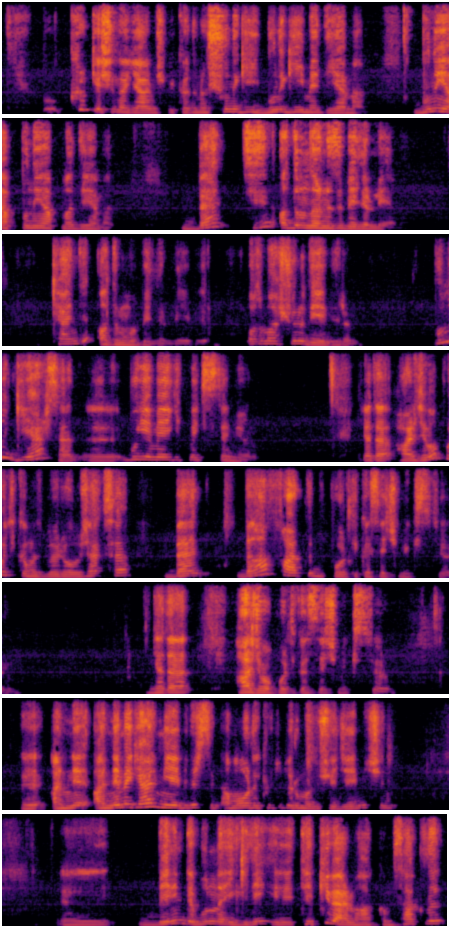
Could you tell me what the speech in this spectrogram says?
40 yaşına gelmiş bir kadına şunu giy, bunu giyme diyemem. Bunu yap, bunu yapma diyemem. Ben sizin adımlarınızı belirleyemem. Kendi adımımı belirleyebilirim. O zaman şunu diyebilirim. Bunu giyersen e, bu yemeğe gitmek istemiyorum ya da harcama politikamız böyle olacaksa ben daha farklı bir politika seçmek istiyorum. Ya da harcama politikası seçmek istiyorum. Ee, anne anneme gelmeyebilirsin ama orada kötü duruma düşeceğim için e, benim de bununla ilgili e, tepki verme hakkım saklı.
